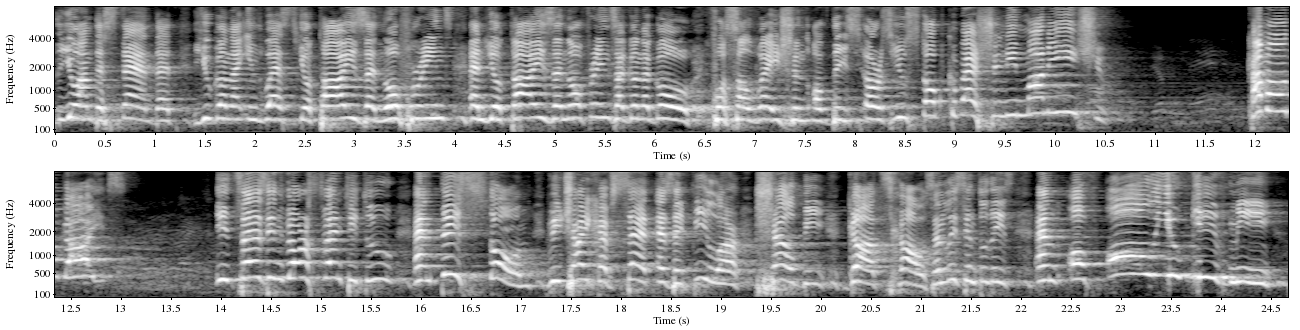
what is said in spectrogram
you understand that you're gonna invest your tithes and offerings, and your tithes and offerings are gonna go for salvation of this earth. You stop questioning money issue. Come on, guys. It says in verse 22, and this stone which I have set as a pillar shall be God's house. And listen to this, and of all you give me,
